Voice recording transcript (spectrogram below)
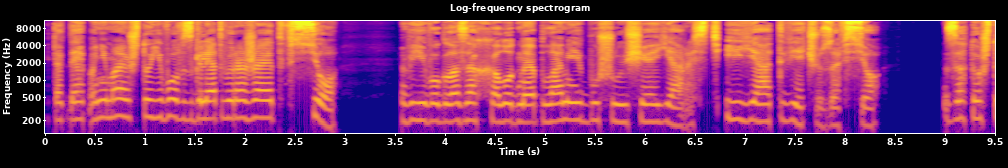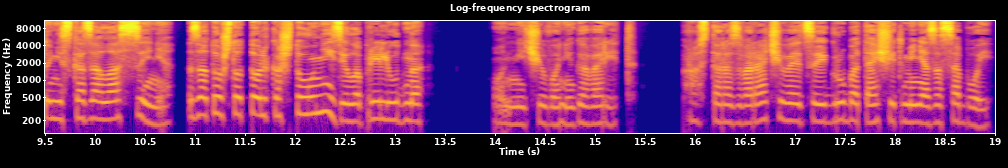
И тогда я понимаю, что его взгляд выражает все. В его глазах холодное пламя и бушующая ярость, и я отвечу за все. За то, что не сказала о сыне, за то, что только что унизила прилюдно. Он ничего не говорит, просто разворачивается и грубо тащит меня за собой.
